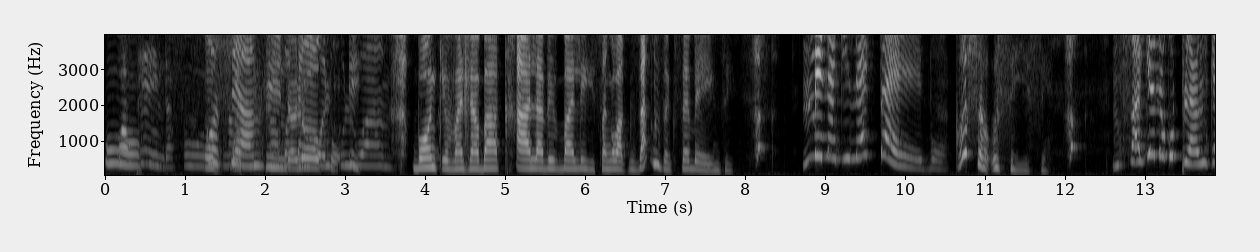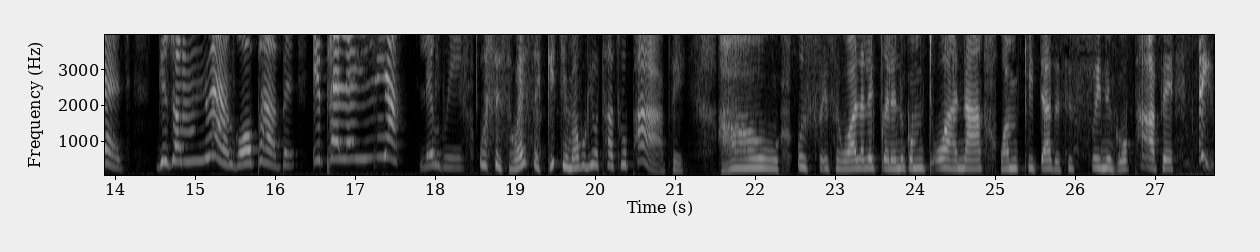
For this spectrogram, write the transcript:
Waphinda futhi. Nkosi yami, Phinda kodwa lokho. uNkulunkulu wami. bonke badla bakhala bebalisa ngoba kuzange zekusebenze Mina nginecebo. kusho usisi Mfakeni ku blanket. Ngizomnwenga ngophaphe iphele nya lengwiki. usisi wayesegijima ukuyothatha uphaphe hawu usisi wala leceleni komntwana wamkitaza esiswini ngophaphe ey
